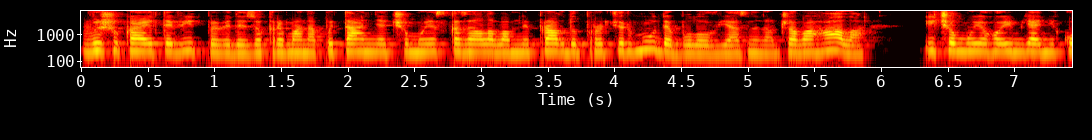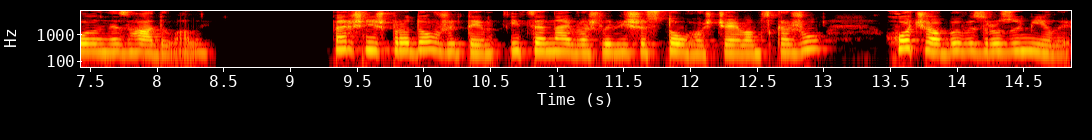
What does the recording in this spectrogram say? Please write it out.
Ви шукаєте відповідей, зокрема, на питання, чому я сказала вам неправду про тюрму, де було ув'язнено Джавагала, і чому його ім'я ніколи не згадували. Перш ніж продовжити, і це найважливіше з того, що я вам скажу, хочу, аби ви зрозуміли,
